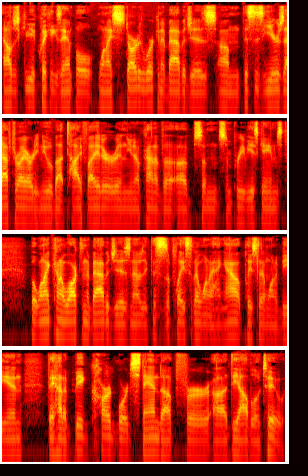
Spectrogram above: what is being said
And I'll just give you a quick example. When I started working at Babbage's, um, this is years after I already knew about Tie Fighter and you know kind of uh, uh, some some previous games. But when I kind of walked into Babbage's and I was like, this is a place that I want to hang out, place that I want to be in, they had a big cardboard stand up for uh, Diablo 2,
